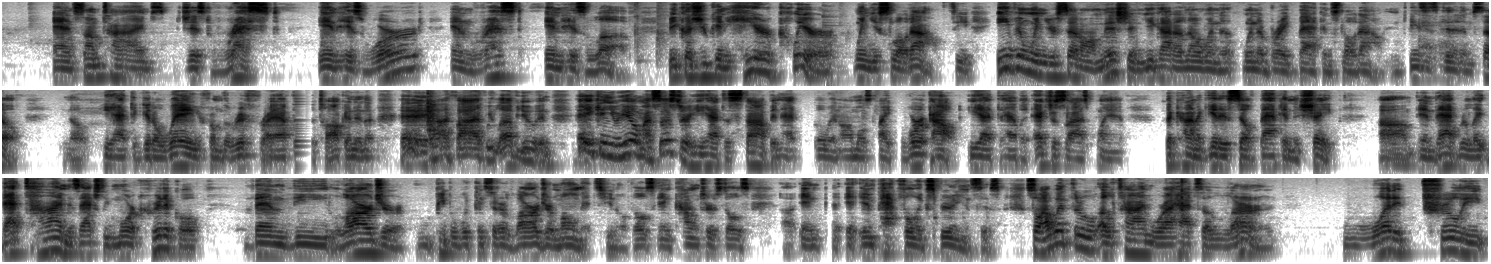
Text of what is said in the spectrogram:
and sometimes just rest in His Word and rest in his love because you can hear clearer when you slow down. See, even when you're set on mission, you got to know when to when to break back and slow down. And Jesus did it himself. You know, he had to get away from the riffraff, the talking and the hey, high five, we love you, and hey, can you heal my sister? He had to stop and had to go and almost like work out. He had to have an exercise plan to kind of get himself back into shape. Um, and that relate that time is actually more critical than the larger people would consider larger moments you know those encounters those uh, in, impactful experiences. So i went through a time where i had to learn what it truly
